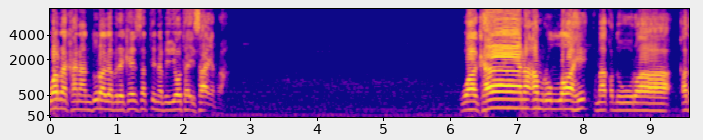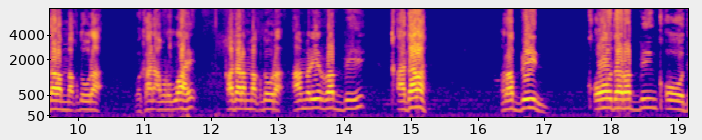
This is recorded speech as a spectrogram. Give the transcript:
warra kanan dura dabre keessatti nabiyyoota isaa irra وكان أمر الله مقدورا قدرا مقدورا وكان أمر الله قدرا مقدورا أمر ربي قدر ربين قود ربين قود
